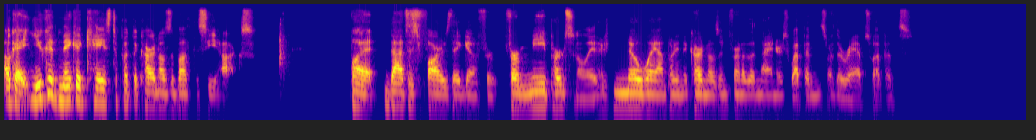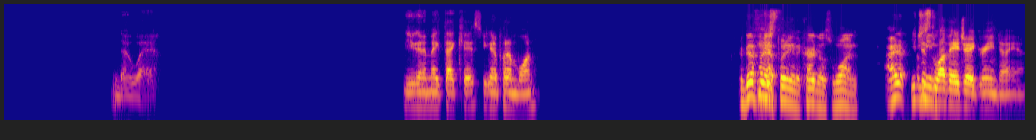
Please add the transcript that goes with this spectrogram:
Okay, you could make a case to put the Cardinals above the Seahawks, but that's as far as they go for for me personally. There's no way I'm putting the Cardinals in front of the Niners' weapons or the Rams' weapons. No way. You gonna make that case? You gonna put them one? I'm definitely just- not putting the Cardinals one. I You I just mean, love AJ Green, don't you?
